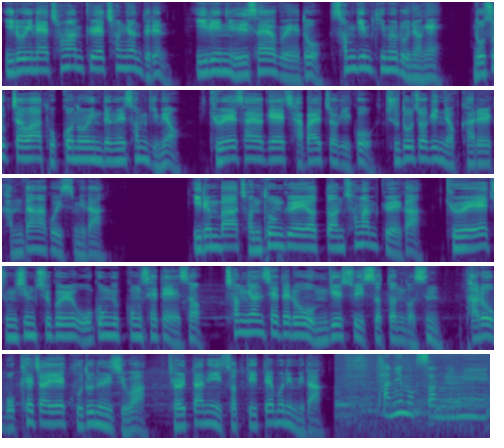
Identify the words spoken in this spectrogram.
이로 인해 청암교회 청년들은 1인 1사역 외에도 섬김팀을 운영해 노숙자와 독거노인 등을 섬기며 교회 사역에 자발적이고 주도적인 역할을 감당하고 있습니다. 이른바 전통교회였던 청암교회가 교회의 중심축을 5060 세대에서 청년 세대로 옮길 수 있었던 것은 바로 목회자의 굳은 의지와 결단이 있었기 때문입니다. 담임 목사님이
